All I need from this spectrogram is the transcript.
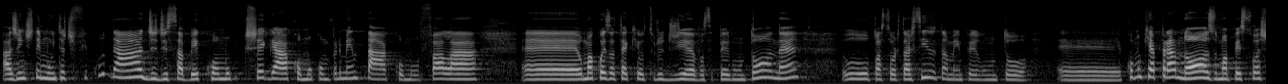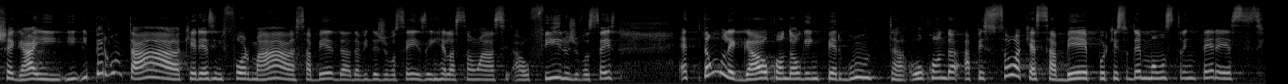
a gente tem muita dificuldade de saber como chegar, como cumprimentar, como falar. É, uma coisa até que outro dia você perguntou, né? O pastor Tarcísio também perguntou é, como que é para nós uma pessoa chegar e, e, e, perguntar, querer informar, saber da, da, vida de vocês em relação a, ao filho de vocês. É tão legal quando alguém pergunta ou quando a pessoa quer saber, porque isso demonstra interesse.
